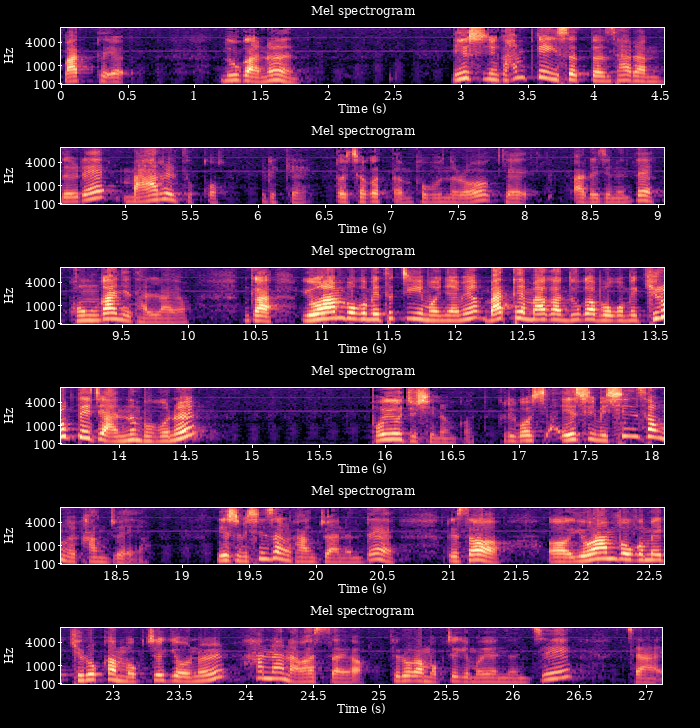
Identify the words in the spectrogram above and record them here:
마태, 누가는 예수님과 함께 있었던 사람들의 말을 듣고 이렇게 또 적었던 부분으로 이렇게 말해지는데 공간이 달라요. 그러니까 요한복음의 특징이 뭐냐면 마태, 마가, 누가복음에 기록되지 않는 부분을 보여주시는 것. 그리고 시- 예수님의 신성을 강조해요. 예수님의 신성을 강조하는데 그래서 어, 요한복음에 기록한 목적이 오늘 하나 나왔어요. 기록한 목적이 뭐였는지 자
